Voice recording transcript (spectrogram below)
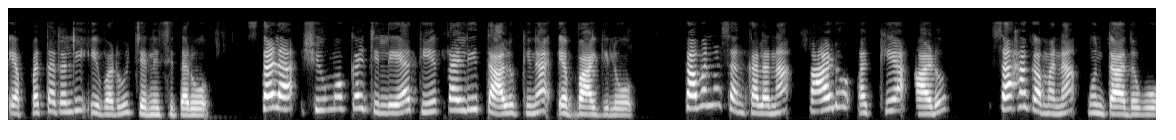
ಎಪ್ಪತ್ತರಲ್ಲಿ ಇವರು ಜನಿಸಿದರು. ಸ್ಥಳ ಶಿವಮೊಗ್ಗ ಜಿಲ್ಲೆಯ ತೀರ್ಥಹಳ್ಳಿ ತಾಲೂಕಿನ ಹೆಬ್ಬಾಗಿಲು. ಕವನ ಸಂಕಲನ, ಕಾಡು, ಅಕ್ಕಿಯ ಹಾಡು, ಸಹಗಮನ ಮುಂತಾದವು.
